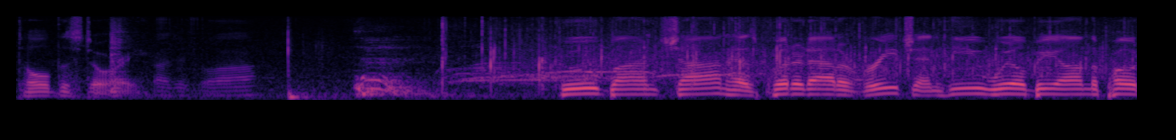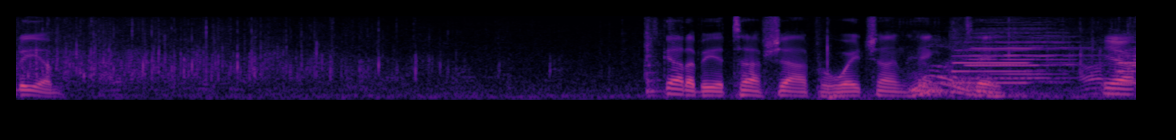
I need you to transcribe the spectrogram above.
told the story. Ku Bonchan has put it out of reach and he will be on the podium. It's got to be a tough shot for Wei Chun Heng to take. Yeah.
